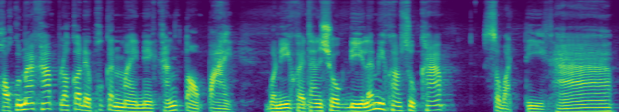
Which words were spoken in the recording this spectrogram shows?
ขอบคุณมากครับ แล้วก็เดี๋ยวพบกันใหม่ในครั้งต่อไป วันนี้ขอให้ท่านโชคดีและมีความสุขครับ สวัสดีครับ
